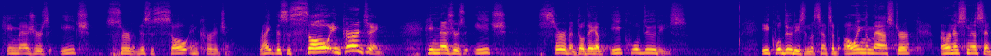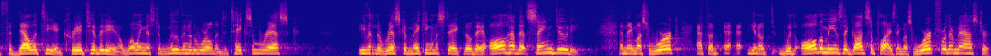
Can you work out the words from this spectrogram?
He measures each servant. This is so encouraging, right? This is so encouraging. He measures each servant, though they have equal duties, equal duties in the sense of owing the master earnestness and fidelity and creativity and a willingness to move into the world and to take some risk, even the risk of making a mistake, though they all have that same duty. And they must work at the, you know, with all the means that God supplies. They must work for their master.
